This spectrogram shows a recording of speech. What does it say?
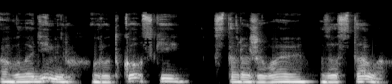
А Владимир Рудковский «Сторожевая застава».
